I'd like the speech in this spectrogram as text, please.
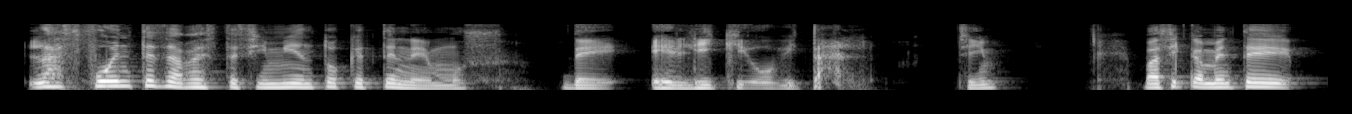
las fuentes de abastecimiento que tenemos de el líquido vital. ¿sí? Básicamente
